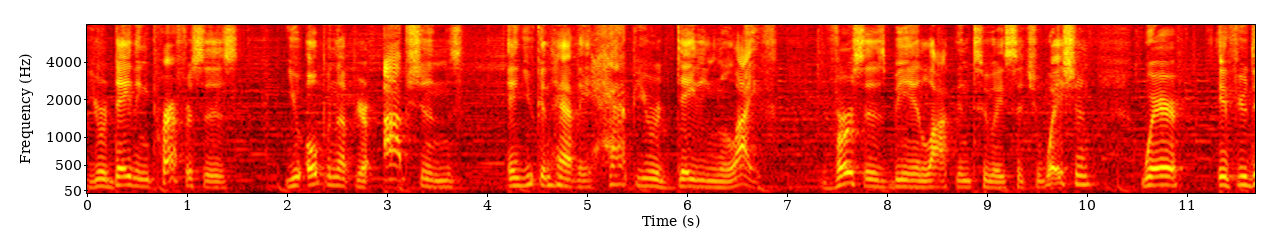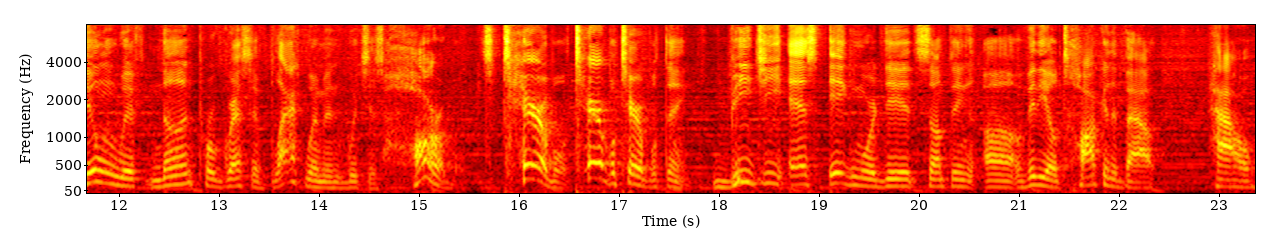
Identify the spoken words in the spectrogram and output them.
your dating preferences, you open up your options and you can have a happier dating life versus being locked into a situation where if you're dealing with non-progressive black women, which is horrible, it's terrible, terrible, terrible thing. BGS Igmore did something, uh, a video talking about how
